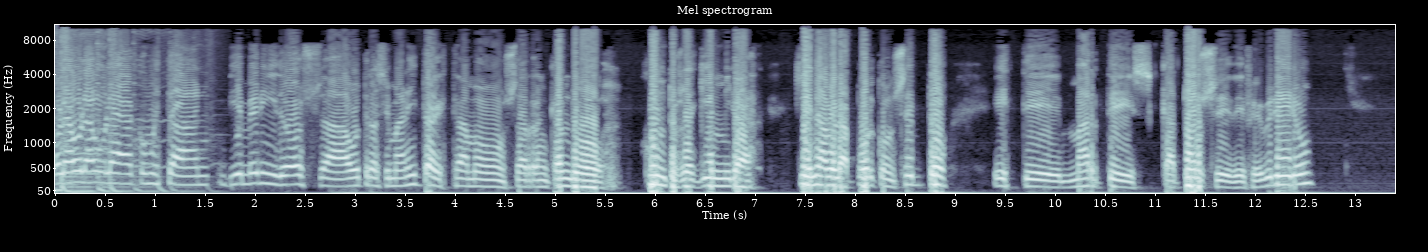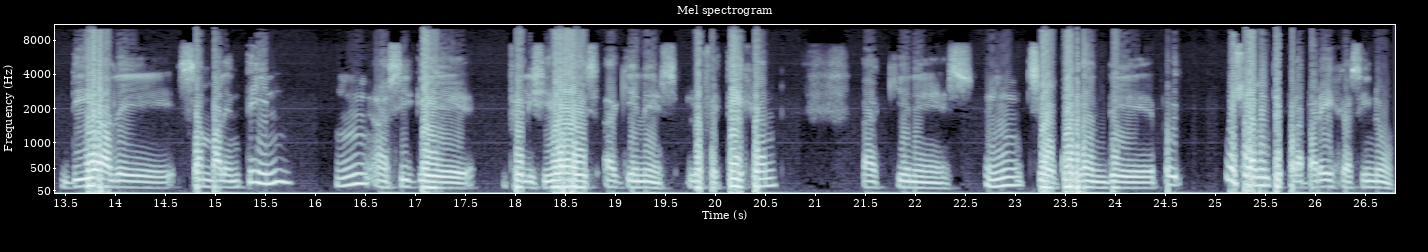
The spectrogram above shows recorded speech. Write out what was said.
Hola, hola, hola, ¿cómo están? Bienvenidos a otra semanita. Estamos arrancando juntos aquí en Mira, quién habla por concepto este martes 14 de febrero, día de San Valentín. Así que felicidades a quienes lo festejan, a quienes se acuerdan de, no solamente para pareja, sino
